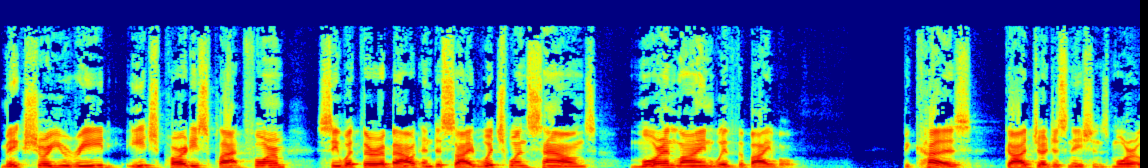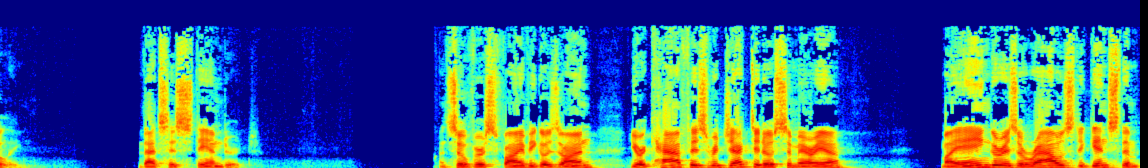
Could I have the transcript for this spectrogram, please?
make sure you read each party's platform, see what they're about, and decide which one sounds more in line with the Bible. Because God judges nations morally. That's his standard. And so, verse 5, he goes on Your calf is rejected, O Samaria. My anger is aroused against them.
